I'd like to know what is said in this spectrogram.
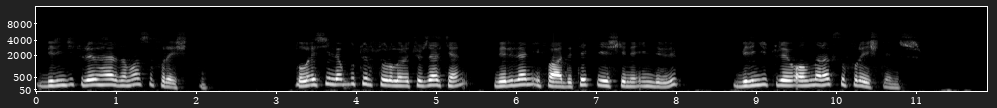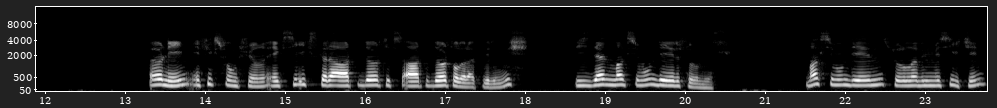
birinci türev her zaman sıfıra eşitti. Dolayısıyla bu tür soruları çözerken verilen ifade tek değişkene indirilip birinci türev alınarak sıfıra eşitlenir. Örneğin fx fonksiyonu eksi x kare artı 4x artı 4 olarak verilmiş. Bizden maksimum değeri soruluyor. Maksimum değerinin sorulabilmesi için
